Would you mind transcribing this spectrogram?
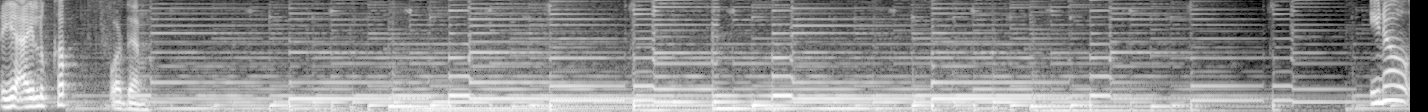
yeah i look up for them. You know,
